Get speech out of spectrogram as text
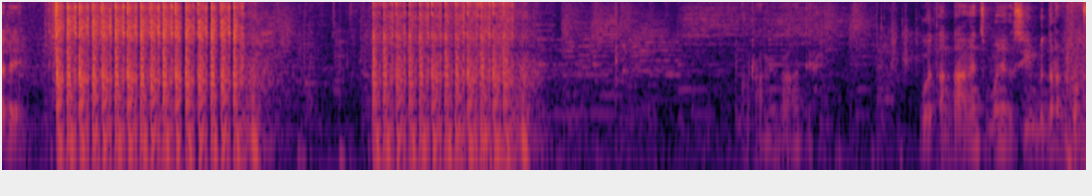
Ada? Kok rame banget ya? Gue tantangin semuanya ke sini beneran dong.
